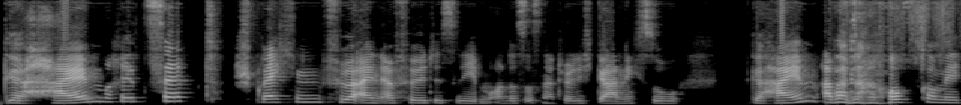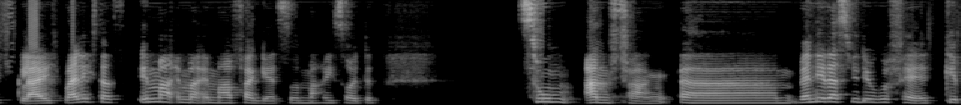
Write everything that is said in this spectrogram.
Geheimrezept sprechen für ein erfülltes Leben. Und das ist natürlich gar nicht so geheim, aber darauf komme ich gleich, weil ich das immer, immer, immer vergesse, mache ich es heute zum Anfang. Ähm, wenn dir das Video gefällt, gib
